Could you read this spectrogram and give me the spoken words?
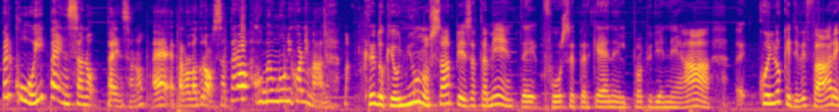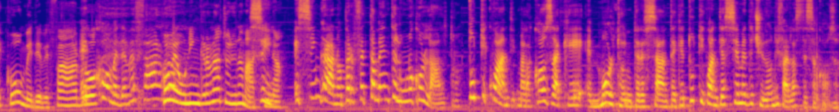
per cui pensano, pensano, eh, è parola grossa, però come un unico animale. Ma credo che ognuno sappia esattamente, forse perché è nel proprio DNA, eh, quello che deve fare, come deve farlo. E come deve farlo? Come un ingranaggio di una macchina. Sì, e si ingranano perfettamente l'uno con l'altro. Tutti quanti, ma la cosa che è molto interessante è che tutti quanti assieme decidono di fare la stessa cosa.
